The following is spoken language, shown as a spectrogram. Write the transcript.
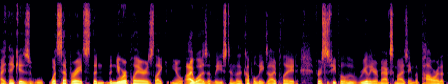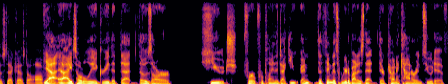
I think is what separates the the newer players, like you know I was at least in the couple leagues I played, versus people who really are maximizing the power that this deck has to offer. Yeah, and I totally agree that that those are huge for for playing the deck. You and the thing that's weird about it is that they're kind of counterintuitive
